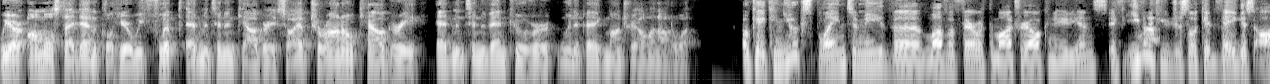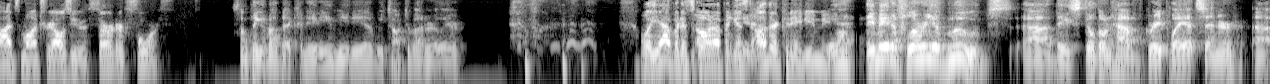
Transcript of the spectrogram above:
We are almost identical here. We flipped Edmonton and Calgary. So I have Toronto, Calgary, Edmonton, Vancouver, Winnipeg, Montreal, and Ottawa. Okay, can you explain to me the love affair with the Montreal Canadiens? If even if you just look at Vegas odds, Montreal's either third or fourth. Something about that Canadian media we talked about earlier. Well, yeah, but it's No, going up against other Canadian media. Yeah, they made a flurry of moves. Uh, they still don't have great play at center. Uh,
